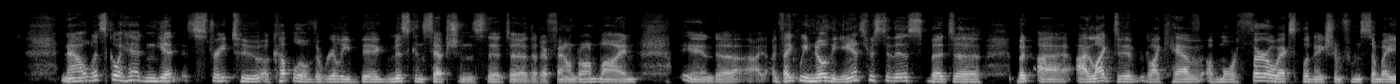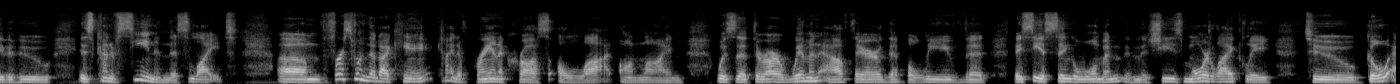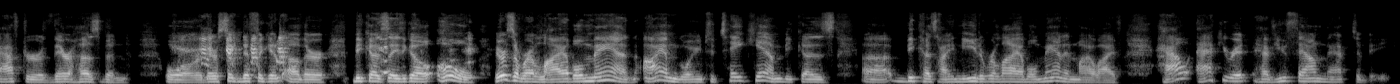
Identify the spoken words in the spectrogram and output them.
now let's go ahead and get straight to a couple of the really big misconceptions that uh, that I found online, and uh, I, I, think we know the answers to this, but uh, but I, I, like to like have a more thorough explanation from somebody who is kind of seen in this light. Um, the first one that I can, kind of ran across a lot online was that there are women out there that believe that they see a single woman and that she's more likely to go after their husband or their significant other because they go, "Oh, there's a reliable man. I am going to take him because uh, because I need a reliable man in my life." How accurate have you found that to be?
